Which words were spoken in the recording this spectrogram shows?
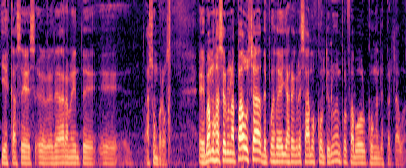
y escasez eh, verdaderamente eh, asombrosa. Eh, vamos a hacer una pausa, después de ella regresamos. Continúen por favor con el despertador.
